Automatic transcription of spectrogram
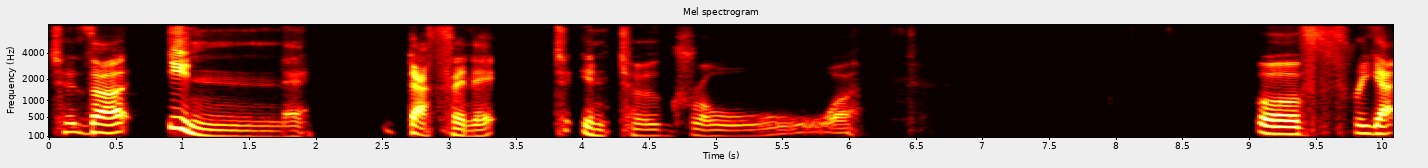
the indefinite integral of 3x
